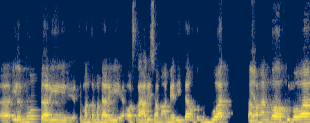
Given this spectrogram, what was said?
uh, ilmu dari teman-teman dari Australia sama Amerika untuk membuat ya. lapangan yeah. golf di bawah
